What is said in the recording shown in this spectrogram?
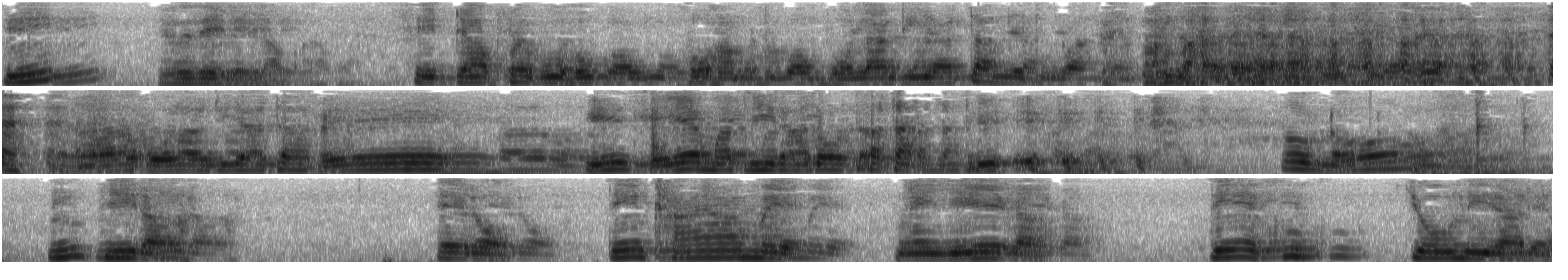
ဟင်မျိုးစေ့လေးတော့ပါဗျာစေတာဖွဲ့ဖို့ဟုတ်ပါဘူးဟိုဟာမတူပါဘူးဗော်လန်တီယာတက်နေတူပါမှန်ပါဗျာအာဗော်လန်တီယာတက်ပဲဟင်ဆေရမပြေတာတော့တတ်တာဟုတ်နော်ဟင်ပြေတာအဲ့တော့သင်ခံရမဲ့ငရေကသင်အခုကြုံနေရတဲ့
